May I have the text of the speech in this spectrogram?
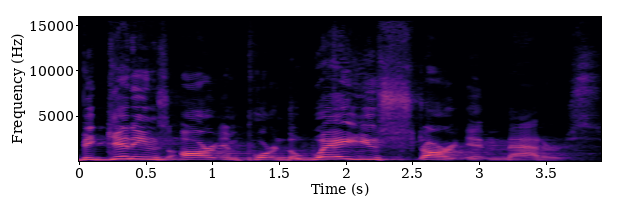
Beginnings are important. The way you start, it matters.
